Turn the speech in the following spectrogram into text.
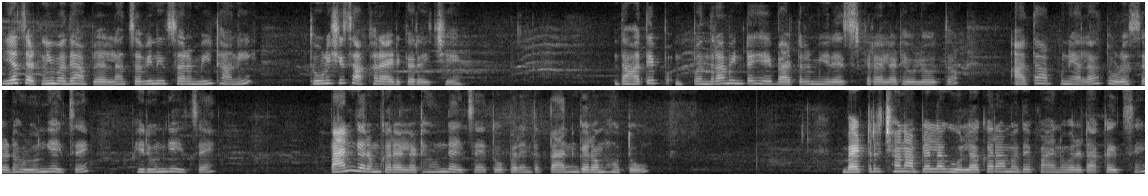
या चटणीमध्ये आपल्याला चवीनुसार मीठ आणि थोडीशी साखर ॲड करायची आहे. दहा ते प पंधरा मिनटं हे बॅटर मी रेस्ट करायला ठेवलं होतं. आता आपण याला थोडंसं ढवळून घ्यायचं आहे फिरून घ्यायचं आहे पॅन गरम करायला ठेवून द्यायचं आहे तोपर्यंत पॅन गरम होतो. बॅटर छान आपल्याला गोलाकारामध्ये पॅनवर टाकायचं आहे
